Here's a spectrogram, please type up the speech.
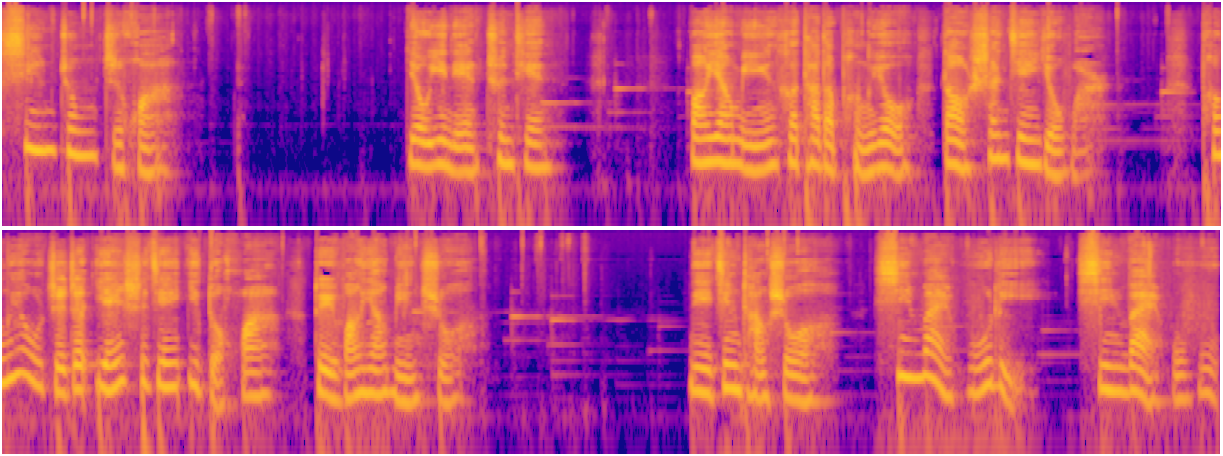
心中之花。有一年春天，王阳明和他的朋友到山间游玩。朋友指着岩石间一朵花，对王阳明说：“你经常说心外无理，心外无物，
